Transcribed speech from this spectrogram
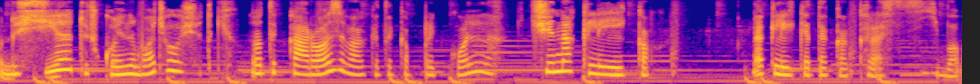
Вона сіточку, я не бачила ще таких. Ну така розова, така прикольна. Чи наклейка. Наклейка така красива.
